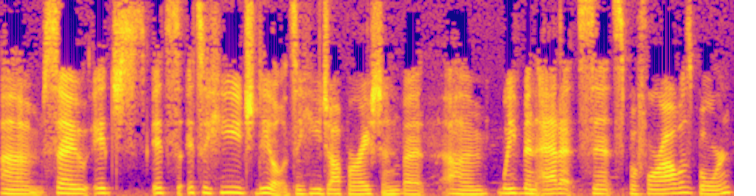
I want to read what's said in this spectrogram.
Um, so it's it's it's a huge deal. It's a huge operation, but um, we've been at it since before I was born,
